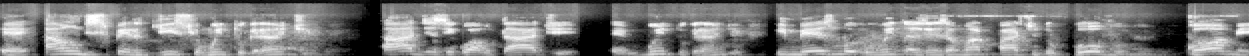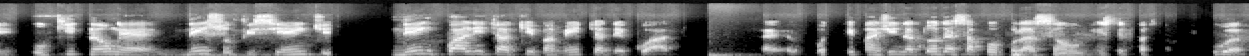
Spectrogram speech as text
É, há um desperdício muito grande, há desigualdade é, muito grande, e mesmo muitas vezes a maior parte do povo come o que não é nem suficiente, nem qualitativamente adequado. É, você imagina toda essa população em situação de rua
